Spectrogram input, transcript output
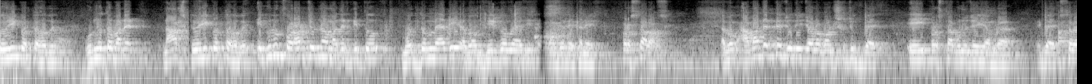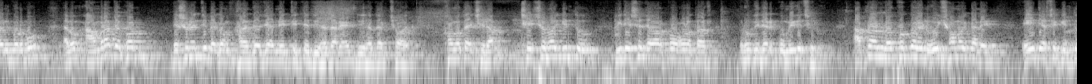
তৈরি করতে হবে, উন্নত মানের নার্স তৈরি করতে হবে। এগুলো করার জন্য আমাদের কিন্তু মধ্যম মেয়াদী এবং দীর্ঘমেয়াদী আমাদের এখানে প্রস্তাব আছে। এবং আমাদেরকে যদি জনগণ সুযোগ দেয়, এই প্রস্তাব অনুযায়ী আমরা বাস্তবায়ন করব। এবং আমরা যখন দেশনেত্রী বেগম খালেদা জিয়ার নেতৃত্বে দুই হাজার এক, দুই হাজার ছয় ক্ষমতায় ছিলাম, সেই সময় কিন্তু বিদেশে যাওয়ার প্রবণতার রোগীদের কমে গেছিল। আপনারা লক্ষ্য করেন, ওই সময়কালে এই দেশে কিন্তু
